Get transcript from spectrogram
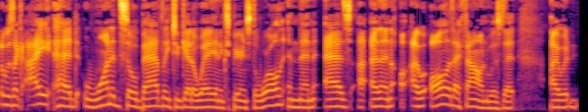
it was like I had wanted so badly to get away and experience the world, and then as uh, and then I, all that I found was that I would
